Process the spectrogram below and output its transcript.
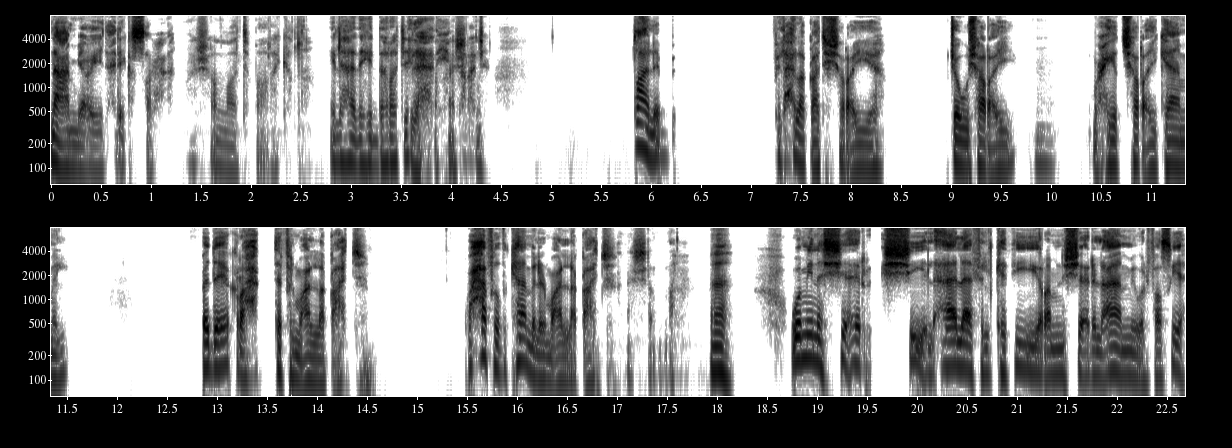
نعم يعيد عليك الصفحة. ما شاء الله تبارك الله. إلى هذه الدرجة؟ إلى هذه الدرجة. طالب في الحلقات الشرعية جو شرعي. محيط شرعي كامل بدأ يقرأ حتى في المعلقات وحفظ كامل المعلقات. ما شاء الله. آه. ومن الشعر الشيء الآلاف الكثيرة من الشعر العامي والفصيح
